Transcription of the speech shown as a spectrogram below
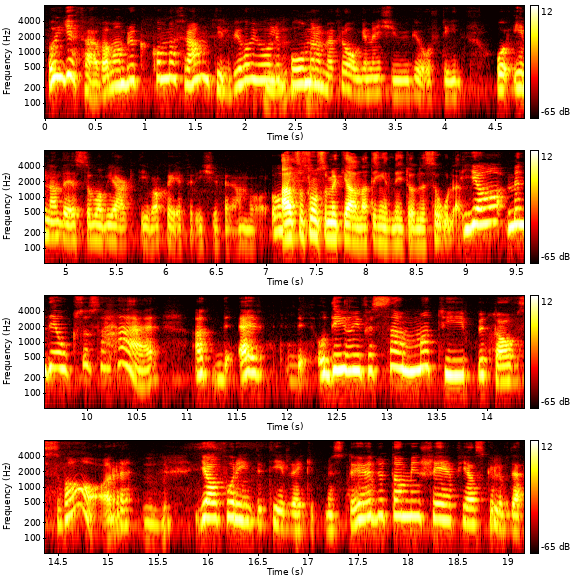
ungefär vad man brukar komma fram till. Vi har ju hållit på med de här frågorna i 20 års tid. Och innan dess så var vi aktiva chefer i 25 år. Och, Alltså som så mycket annat, inget nytt under solen. Ja, men det är också så här. Att och det är ungefär samma typ av svar. Jag får inte tillräckligt med stöd utav min chef. Jag, skulle,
